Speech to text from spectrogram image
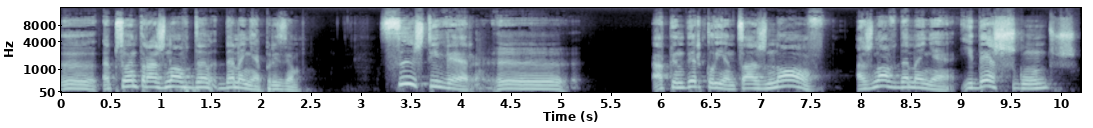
uh, a pessoa entra às nove da, da manhã, por exemplo. Se estiver uh, a atender clientes às nove às nove da manhã e 10 segundos,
